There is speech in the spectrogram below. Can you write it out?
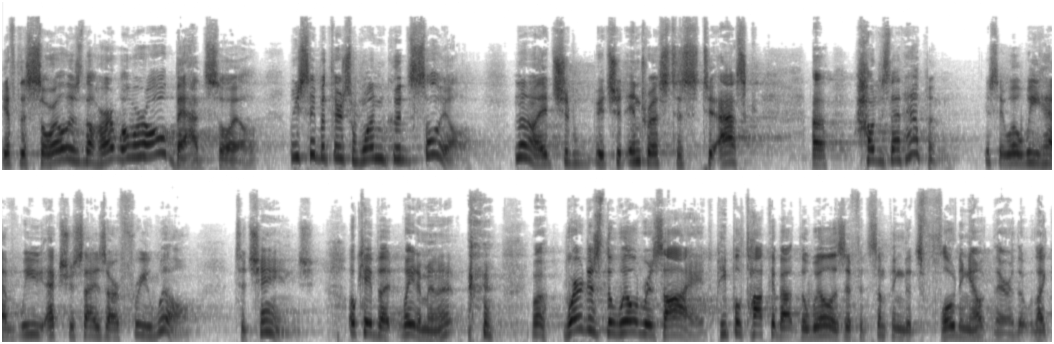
if the soil is the heart, well, we're all bad soil. You say, but there's one good soil. No, no, it should, it should interest us to ask, uh, how does that happen? You say, well, we, have, we exercise our free will to change. Okay, but wait a minute. well, where does the will reside? People talk about the will as if it's something that's floating out there that, like,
